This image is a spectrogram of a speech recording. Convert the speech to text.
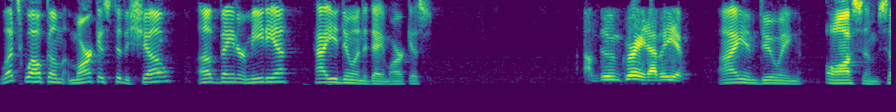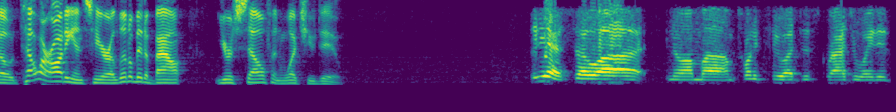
let's welcome Marcus to the show of VaynerMedia. How you doing today, Marcus? I'm doing great. How about you? I am doing awesome. So tell our audience here a little bit about yourself and what you do. Yeah, so uh, you know, I'm uh, I'm 22. I just graduated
